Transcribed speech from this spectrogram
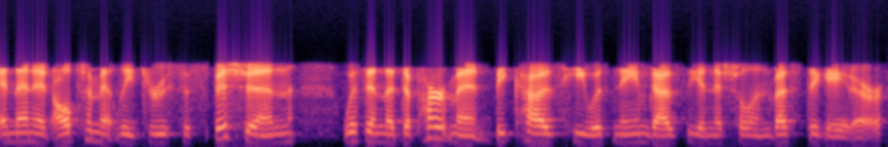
and then it ultimately drew suspicion within the department because he was named as the initial investigator.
